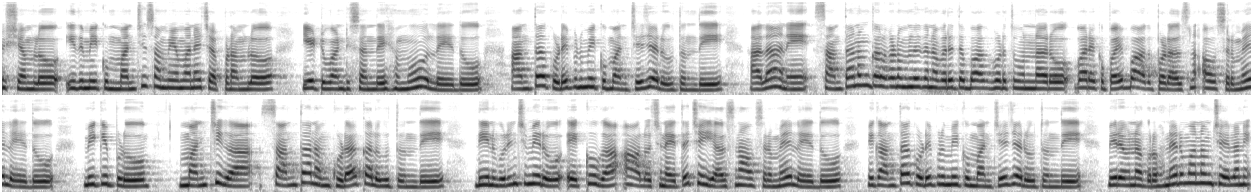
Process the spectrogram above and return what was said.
విషయంలో ఇది మీకు మంచి సమయం అనే చెప్పడంలో ఎటువంటి సందేహము లేదు. అంతా కూడా ఇప్పుడు మీకు మంచి జరుగుతుంది. అలానే సంతానం కలగడం లేదని ఎవరైతే బాధపడుతూ ఉన్నారో వారికపై బాధపడాల్సిన అవసరమే లేదు. మీకు ఇప్పుడు మంచిగా సంతానం కూడా కలుగుతుంది. దీని గురించి మీరు ఎక్కువగా ఆలోచన అయితే చేయాల్సిన అవసరమే లేదు. మీకు అంతా కూడా ఇప్పుడు మీకు మంచి జరుగుతుంది. మీరు ఏమైనా గృహ నిర్మాణం చేయాలని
